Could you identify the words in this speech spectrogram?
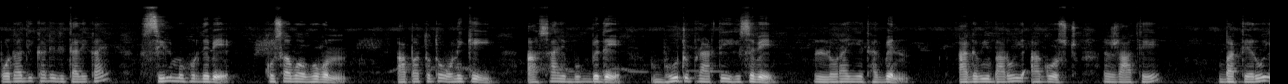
পদাধিকারীর তালিকায় সিলমোহর দেবে কোষাবাহ ভবন। আপাতত অনেকেই আশায় বুক বেঁধে ভোট প্রার্থী হিসেবে লড়াইয়ে থাকবেন। আগামী বারোই আগস্ট রাতে বা তেরোই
